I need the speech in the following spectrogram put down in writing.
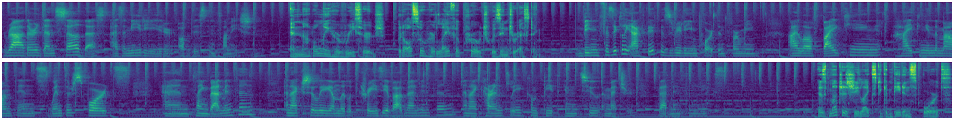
rather than death as a mediator of this inflammation. And not only her research, but also her life approach was interesting. Being physically active is really important for me. I love biking, hiking in the mountains, winter sports, and playing badminton. And actually, I'm a little crazy about badminton, and I currently compete in two amateur badminton leagues. As much as she likes to compete in sports,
